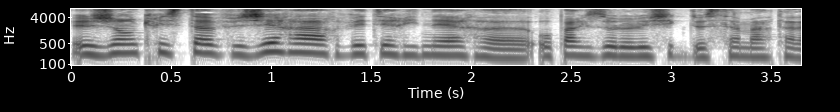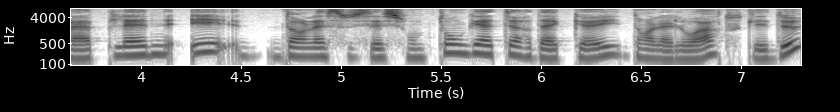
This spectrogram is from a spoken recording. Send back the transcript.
Jean-Christophe Gérard, vétérinaire euh, au parc zoologique de Saint-Martin-la-Plaine et dans l'association Tonga Terre d'accueil dans la Loire, toutes les deux.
